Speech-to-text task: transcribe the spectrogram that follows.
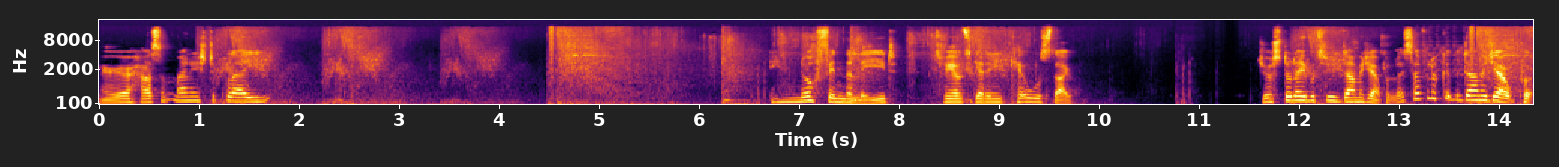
Mirio hasn't managed to play enough in the lead to be able to get any kills though. Just unable to do damage output. Let's have a look at the damage output.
